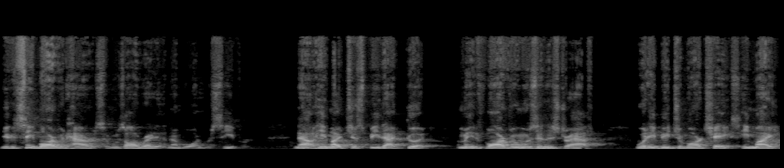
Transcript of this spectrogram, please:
you could see Marvin Harrison was already the number one receiver. Now he might just be that good. I mean, if Marvin was in mm-hmm. this draft, would he be Ja'Marr Chase? He might.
